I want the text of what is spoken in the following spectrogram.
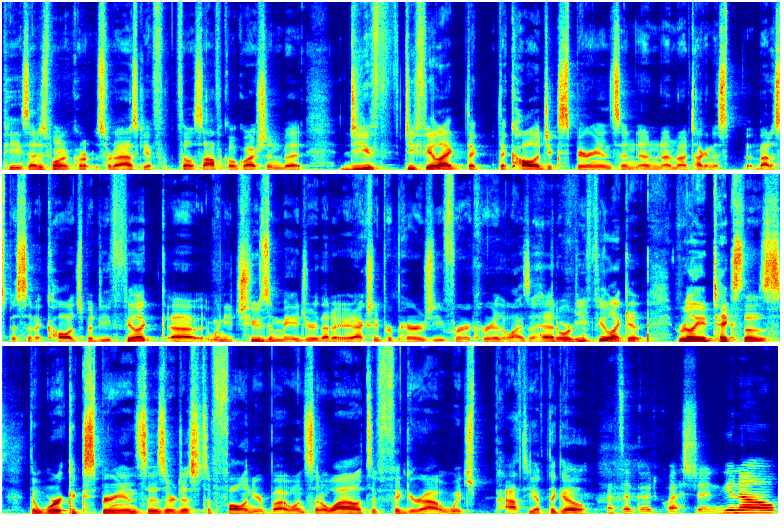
piece, I just want to sort of ask you a philosophical question. But do you do you feel like the, the college experience, and, and I'm not talking about a specific college, but do you feel like uh, when you choose a major that it actually prepares you for a career that lies ahead, or do you feel like it really takes those the work experiences, or just to fall on your butt once in a while to figure out which path you have to go? That's a good question. You know,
